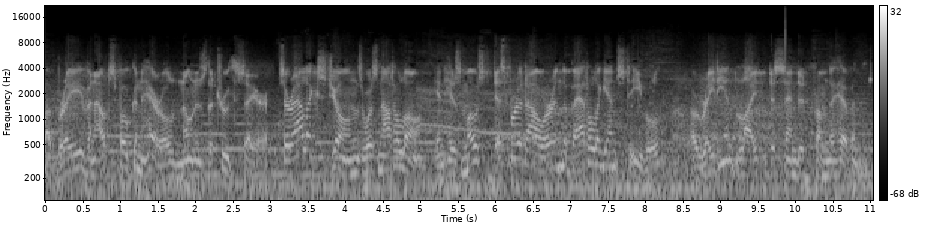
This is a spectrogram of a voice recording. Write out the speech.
a brave and outspoken herald known as the Truthsayer. Sir Alex Jones was not alone. In his most desperate hour in the battle against evil, a radiant light descended from the heavens.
